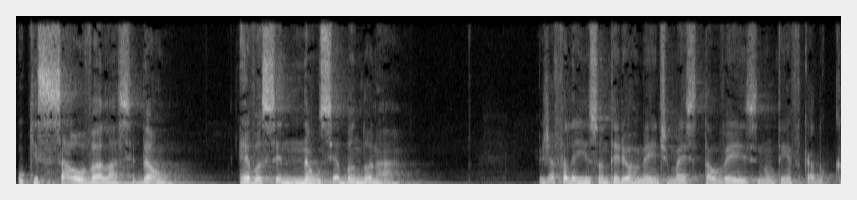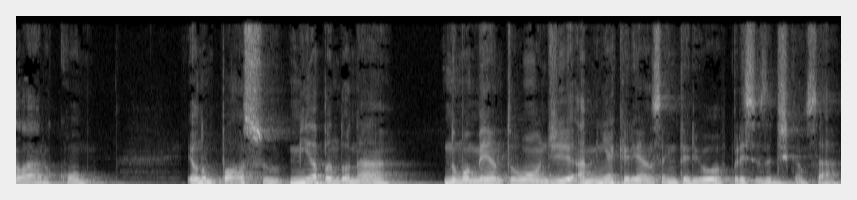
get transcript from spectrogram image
o que salva a lassidão é você não se abandonar. Eu já falei isso anteriormente, mas talvez não tenha ficado claro como. Eu não posso me abandonar no momento onde a minha criança interior precisa descansar,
